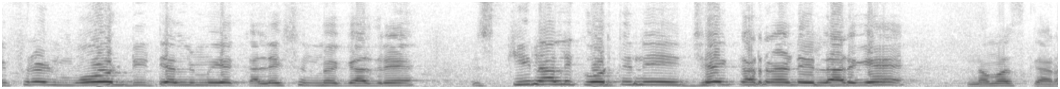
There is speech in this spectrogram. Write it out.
ಡಿಫ್ರೆಂಟ್ ಮೋರ್ ಡೀಟೇಲ್ ನಿಮಗೆ ಕಲೆಕ್ಷನ್ ಬೇಕಾದರೆ ಸ್ಕೀನಲ್ಲಿ ಕೊಡ್ತೀನಿ. ಜೈ ಕರ್ನಾಟಕ ಎಲ್ಲರಿಗೆ. ನಮಸ್ಕಾರ.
